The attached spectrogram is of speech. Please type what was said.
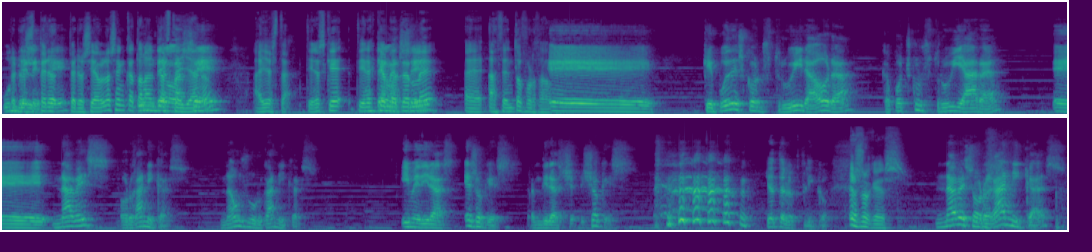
un Pero, DLC. pero, pero si hablas en catalán DLC, castellano, ahí está. Tienes que, tienes que meterle eh, acento forzado. eh, que puedes construir ahora, que pots construir ara, eh, naves orgánicas, naus orgánicas. Y me dirás, ¿eso qué es? Me dirás, "Xo- ¿eso qué es? Yo te lo explico. ¿Eso qué es? Naves orgánicas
